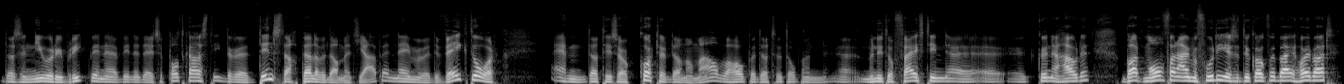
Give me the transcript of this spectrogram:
Dat is een nieuwe rubriek binnen, binnen deze podcast. Iedere dinsdag bellen we dan met Jaap en nemen we de week door. En dat is ook korter dan normaal. We hopen dat we het op een uh, minuut of 15 uh, uh, kunnen houden. Bart Mol van I'm Foodie is natuurlijk ook weer bij. Hoi Bart.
